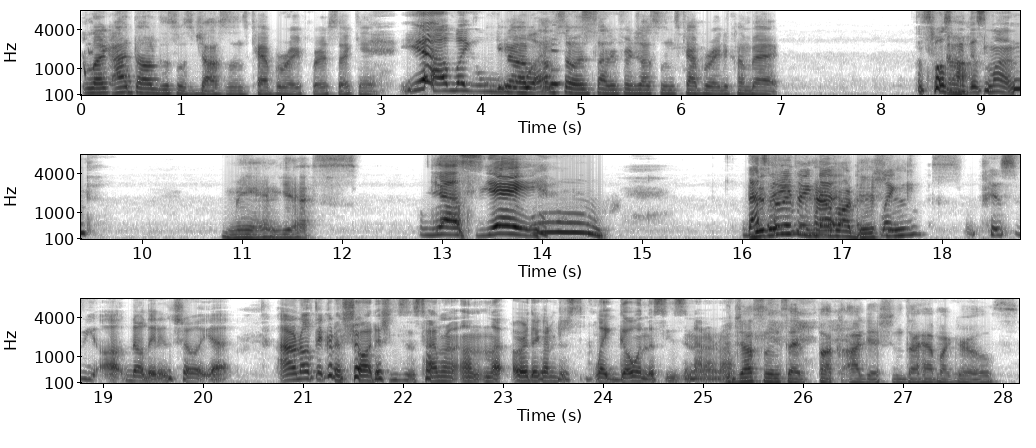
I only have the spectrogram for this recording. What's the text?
like I thought this was Joseline's cabaret for a second. yeah, I'm like, You know, what? I'm so excited for Joseline's cabaret to come back. It's supposed to be this month. Man, yes. Yes, yay! Ooh. That's Did they even thing have that auditions? like pissed me off. No, they didn't show it yet. I don't know if they're gonna show auditions this time, or, um, or they're gonna just like go in the season. I don't know. Joseline said, "Fuck auditions. I have my girls."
